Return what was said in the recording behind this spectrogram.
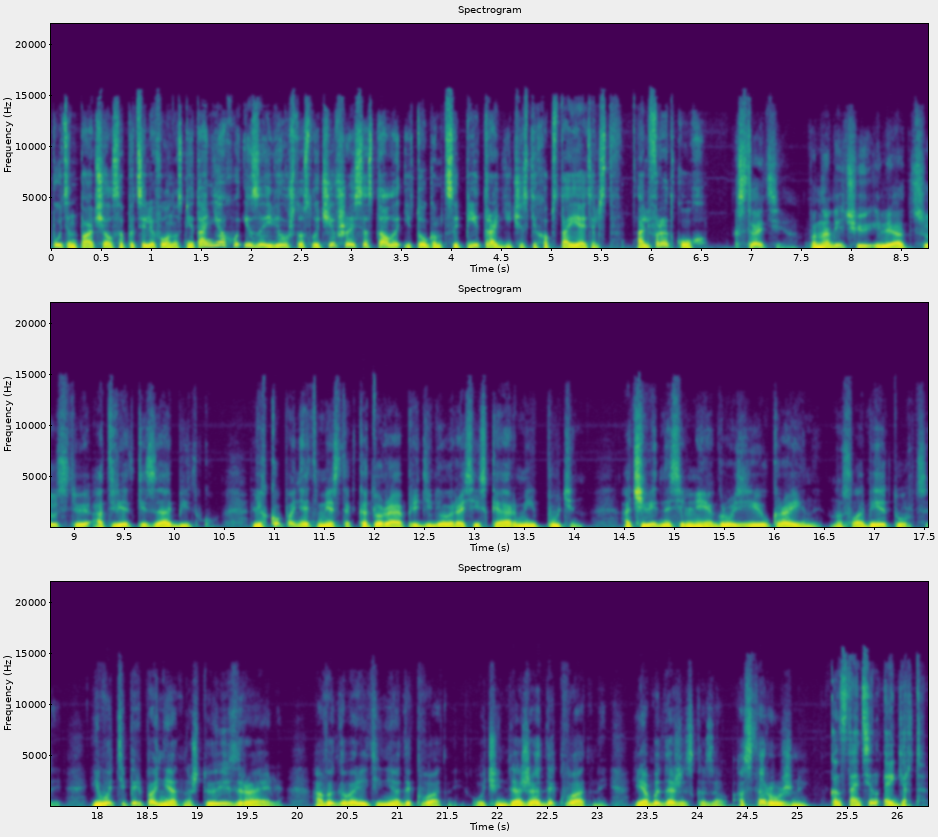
Путин пообщался по телефону с Нетаньяху и заявил, что случившееся стало итогом цепи трагических обстоятельств. Альфред Кох. Кстати, по наличию или отсутствию ответки за обидку. Легко понять место, которое определил российской армии Путин. Очевидно, сильнее Грузии и Украины, но слабее Турции. И вот теперь понятно, что и Израиля. А вы говорите неадекватный. Очень даже адекватный. Я бы даже сказал, осторожный. Константин Эгерт.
